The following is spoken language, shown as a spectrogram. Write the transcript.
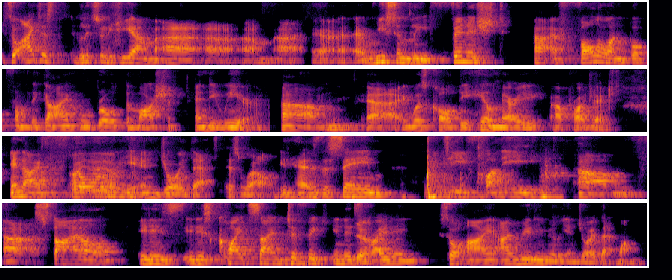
so I just literally um, uh, uh um, uh, uh, recently finished uh, a follow-on book from the guy who wrote The Martian, Andy Weir. Um, uh, it was called the Hail Mary uh, Project, and I thoroughly oh, yeah, yeah. enjoyed that as well. It has the same witty, funny um, uh, style. It is it is quite scientific in its yeah. writing. So I, I really really enjoyed that one.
